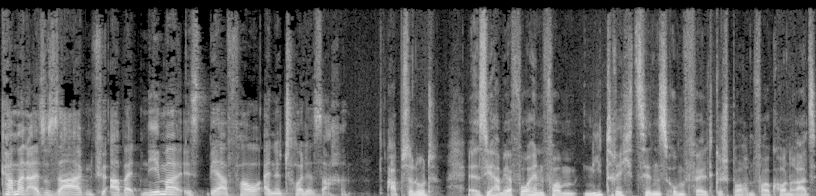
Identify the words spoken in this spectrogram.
kann man also sagen, für Arbeitnehmer ist BAV eine tolle Sache. Absolut. Sie haben ja vorhin vom Niedrigzinsumfeld gesprochen, Frau Konrads.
